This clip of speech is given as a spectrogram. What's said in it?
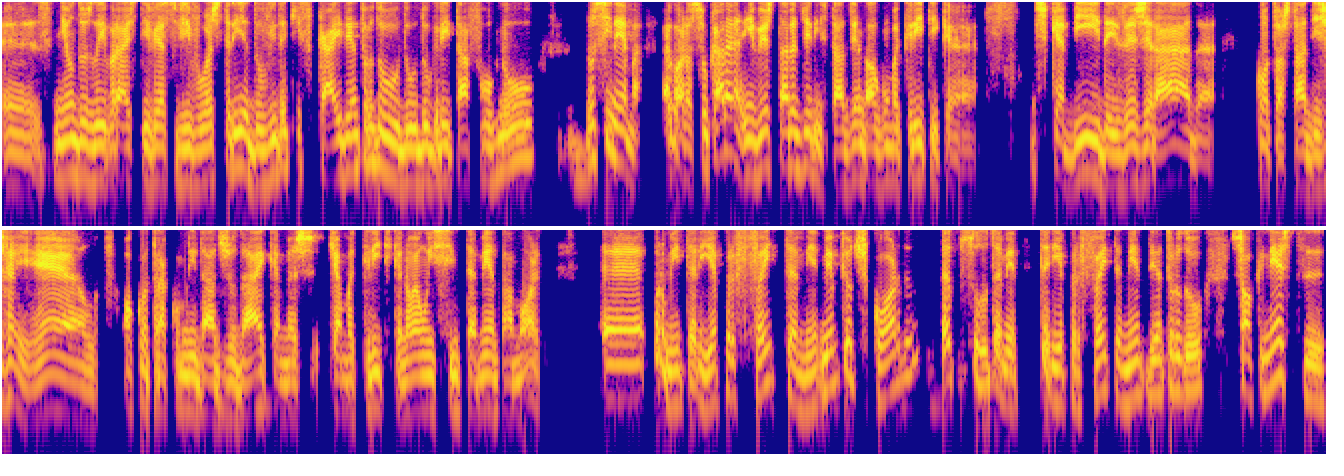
uh, se nenhum dos liberais estivesse vivo hoje, teria dúvida que isso cai dentro do, do, do gritar fogo no, no cinema. Agora, se o cara, em vez de estar a dizer isso, está dizendo alguma crítica descabida, exagerada, contra o Estado de Israel, ou contra a comunidade judaica, mas que é uma crítica, não é um incitamento à morte, uh, por mim estaria perfeitamente, mesmo que eu discorde, absolutamente, estaria perfeitamente dentro do. Só que neste.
